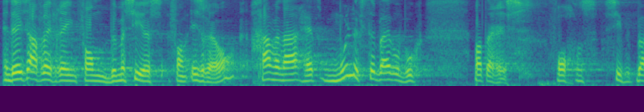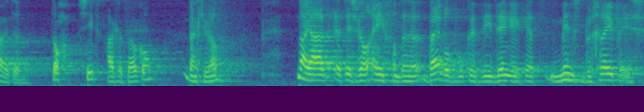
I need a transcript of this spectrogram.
In deze aflevering van de Messias van Israël gaan we naar het moeilijkste Bijbelboek wat er is, volgens Siep Buiten. Toch, Siep? Hartelijk welkom. Dankjewel. Nou ja, het is wel een van de Bijbelboeken die denk ik het minst begrepen is.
